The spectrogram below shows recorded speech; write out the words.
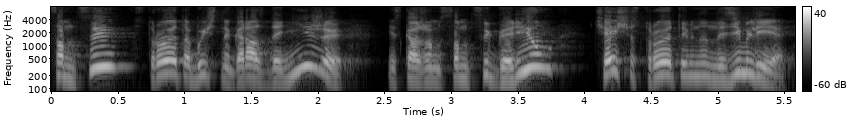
самцы строят обычно гораздо ниже, и, скажем, самцы горилл чаще строят именно на земле.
